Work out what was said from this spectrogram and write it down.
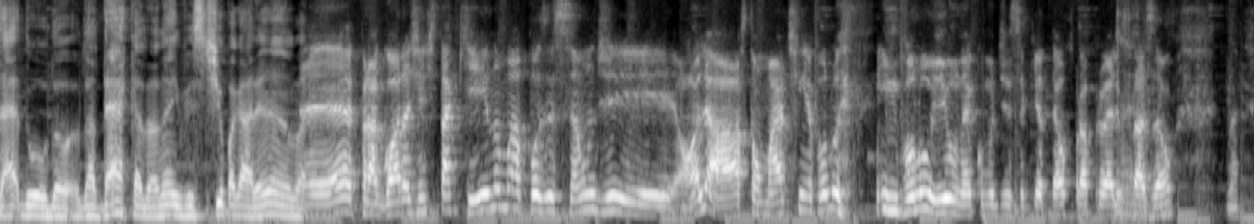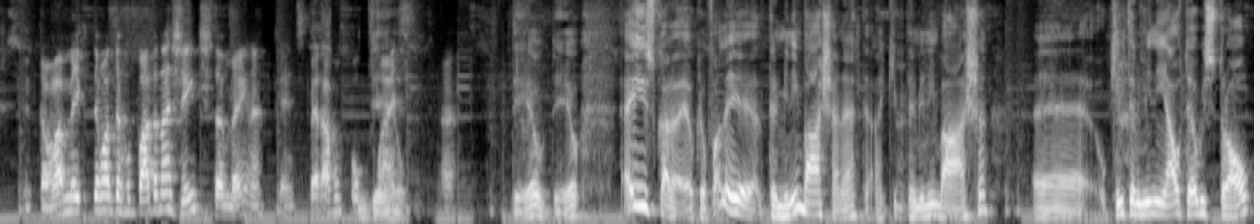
é. do, do, da década, né? Investiu pra caramba. É, pra agora a gente tá aqui numa posição de. Olha, a Aston Martin evolu... evoluiu, né? Como disse aqui até o próprio Hélio é. Frazão. Né? Então ela meio que deu uma derrubada na gente também, né? Que a gente esperava um pouco deu. mais. É. Deu, deu. É isso, cara. É o que eu falei. Termina em baixa, né? A equipe termina em baixa. É, quem termina em alto é o Stroll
